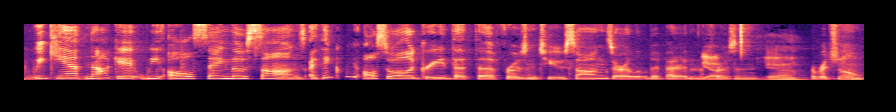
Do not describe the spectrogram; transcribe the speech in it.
we can't knock it. We all sang those songs. I think we also all agreed that the Frozen 2 songs are a little bit better than the Yeah. Frozen Yeah. original.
